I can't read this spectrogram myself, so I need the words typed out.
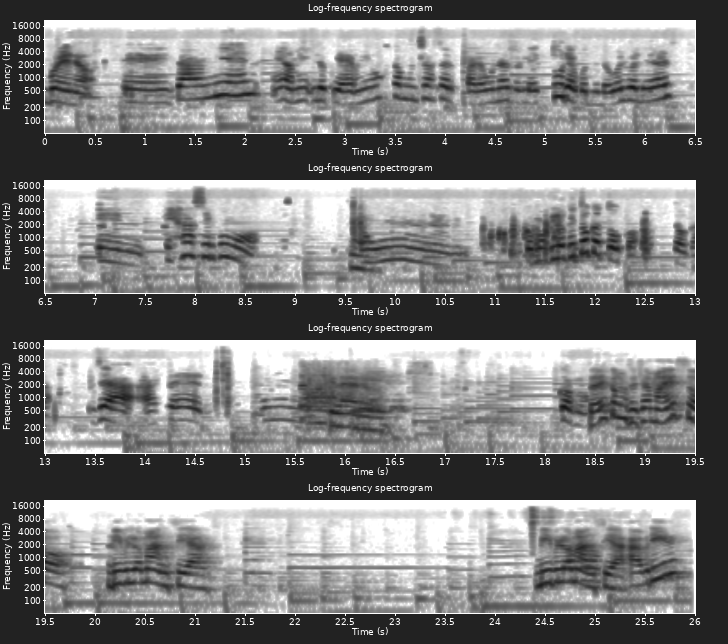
Bueno, eh, también eh, a mí lo que a mí me gusta mucho hacer para una relectura cuando lo vuelvo a leer eh, es hacer como Sí. un como que lo que toca toca toca O sea, hacer un... Claro. ¿Cómo? ¿Sabes cómo se llama eso? Biblomancia. Biblomancia. Abrir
